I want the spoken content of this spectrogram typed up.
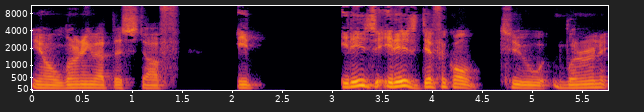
you know learning about this stuff. It it is it is difficult to learn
